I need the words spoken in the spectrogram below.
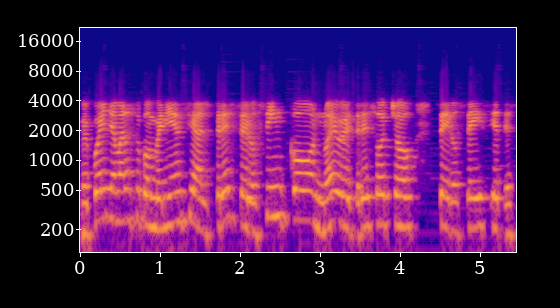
Me pueden llamar a su conveniencia al 305-938-0676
